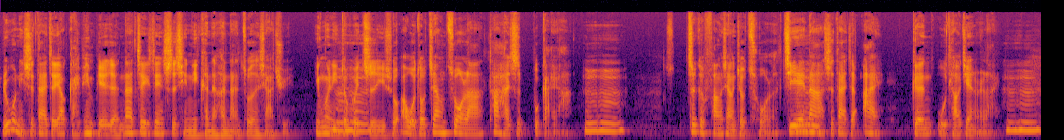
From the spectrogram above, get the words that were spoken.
如果你是带着要改变别人，那这件事情你可能很难做得下去，因为你都会质疑说、嗯、啊，我都这样做啦，他还是不改啊。嗯哼，这个方向就错了。接纳是带着爱跟无条件而来。嗯哼，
